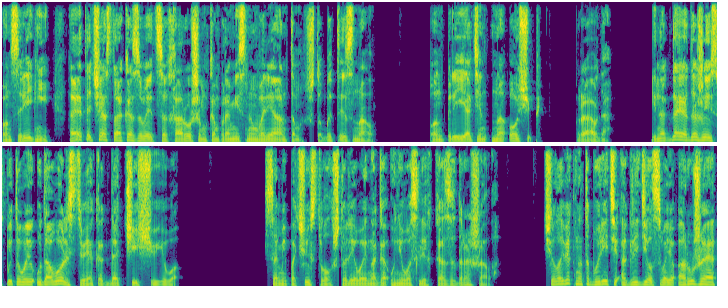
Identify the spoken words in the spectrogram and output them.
Он средний, а это часто оказывается хорошим компромиссным вариантом, чтобы ты знал. Он приятен на ощупь. Правда. Иногда я даже испытываю удовольствие, когда чищу его. Сами почувствовал, что левая нога у него слегка задрожала. Человек на табурете оглядел свое оружие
